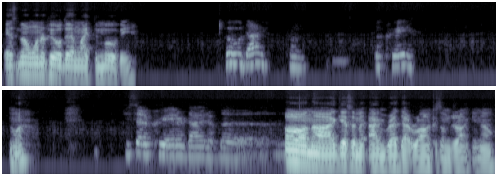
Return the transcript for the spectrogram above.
It's no wonder people didn't like the movie. Who died from the creator? What? He said a creator died of the. Oh no, I guess I I read that wrong because I'm drunk, you know.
